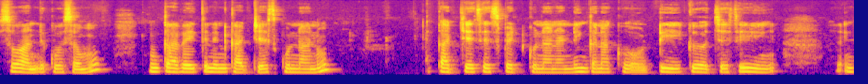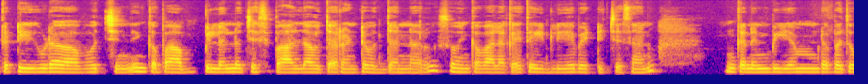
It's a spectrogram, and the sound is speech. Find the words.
సో అందుకోసము ఇంకా అవైతే నేను కట్ చేసుకున్నాను. కట్ చేసేసి పెట్టుకున్నానండి. ఇంకా నాకు టీకి వచ్చేసి ఇంకా టీ కూడా వచ్చింది ఇంకా బా పిల్లల్ని వచ్చేసి పాలు తాగుతారంటే వద్దన్నారు. సో ఇంకా వాళ్ళకైతే ఇడ్లీయే పెట్టిచ్చేసాను. ఇంకా నేను బియ్యం డబ్బాతో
